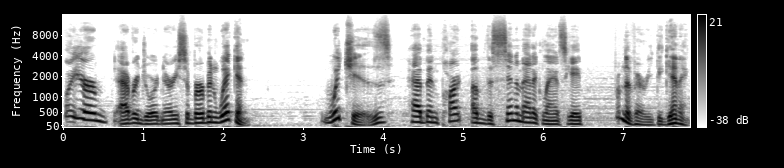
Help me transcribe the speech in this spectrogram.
or your average ordinary suburban Wiccan. Witches have been part of the cinematic landscape from the very beginning.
